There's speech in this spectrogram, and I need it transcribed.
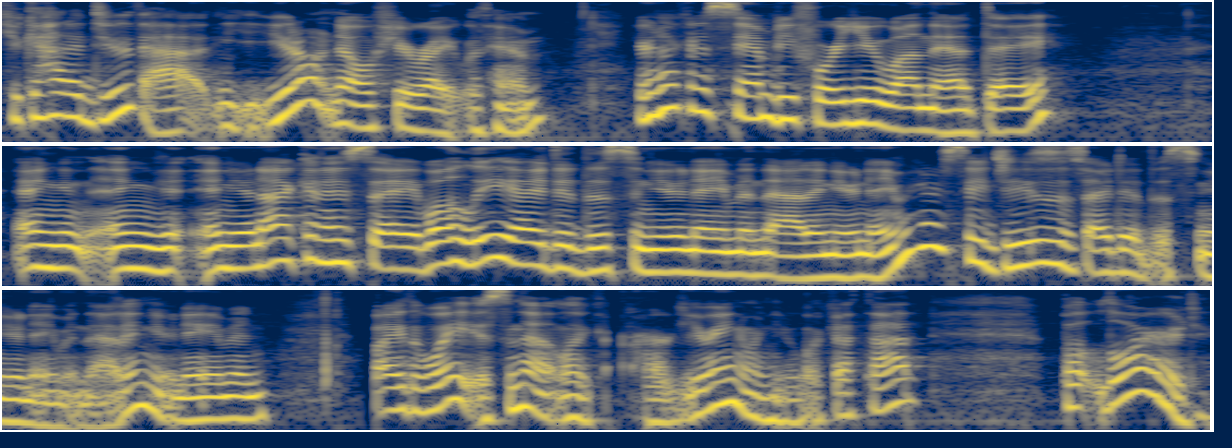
You got to do that. You don't know if you're right with Him. You're not going to stand before you on that day. And, and, and you're not going to say, Well, Lee, I did this in your name and that in your name. You're going to say, Jesus, I did this in your name and that in your name. And by the way, isn't that like arguing when you look at that? But Lord,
